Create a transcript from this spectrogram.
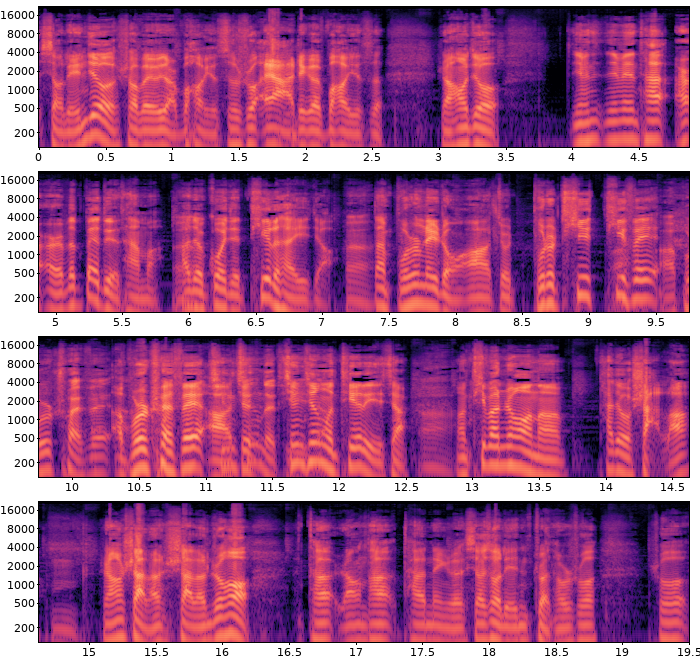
小林就稍微有点不好意思，说：“哎呀，这个不好意思。”然后就。因为因为他儿儿子背对他嘛，他就过去踢了他一脚，但不是那种啊，就不是踢踢飞啊，不是踹飞。啊，不是踹飞啊，轻轻的轻轻的踢了一下。啊，然后踢完之后呢，他就闪了，嗯，然后闪了闪了之后，他然后他他那个小小林转头说说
